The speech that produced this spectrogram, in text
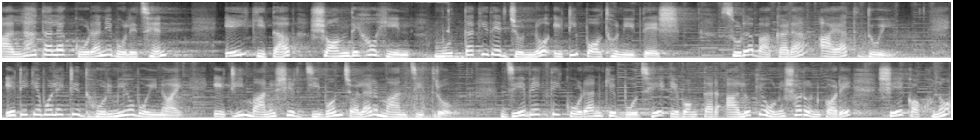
আল্লাহ তালা কোরআনে বলেছেন, এই কিতাব সন্দেহহীন, মুত্তাকিদের জন্য এটি পথ নির্দেশ সুরা বাকারা, আয়াত দুই। এটি কেবল একটি ধর্মীয় বই নয়, এটি মানুষের জীবন চলার মানচিত্র। যে ব্যক্তি কোরআনকে বোঝে এবং তার আলোকে অনুসরণ করে, সে কখনো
